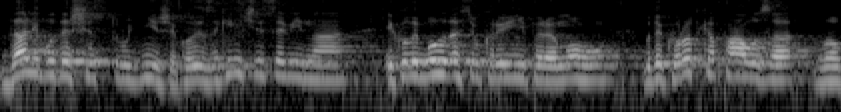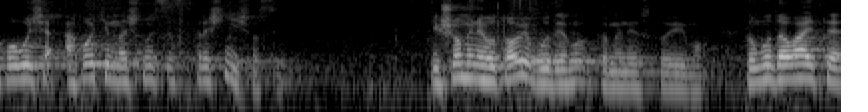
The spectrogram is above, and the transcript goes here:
Далі буде ще трудніше, коли закінчиться війна, і коли Бог дасть Україні перемогу, буде коротка пауза благополуччя, а потім почнуться страшні часи. Якщо ми не готові будемо, то ми не стоїмо. Тому давайте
